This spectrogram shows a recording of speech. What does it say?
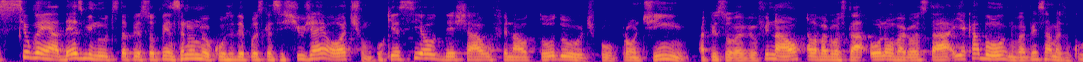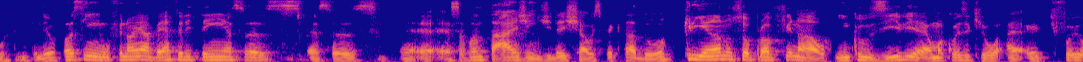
se eu ganhar 10 minutos da pessoa pensando no meu curso depois que assistiu, já é ótimo. Porque se eu deixar o final todo, tipo, prontinho, a pessoa vai ver o final, ela vai gostar ou não vai gostar e acabou, não vai pensar mais no curto, entendeu? Então, assim, o final em aberto, ele tem essas, essas é, essa vantagem de deixar o espectador criando o seu próprio final. Inclusive, é uma coisa que, eu, que foi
